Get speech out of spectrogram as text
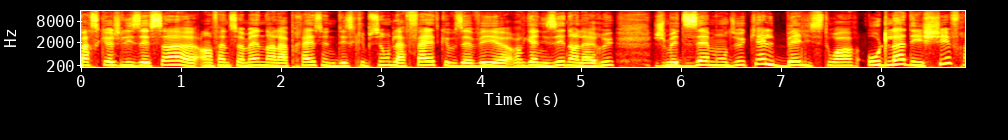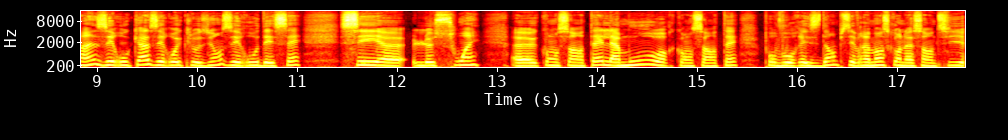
parce que je lisais ça euh, en fin de semaine dans la presse, une description de la fête que vous avez euh, organisée dans la rue. Je me disais, mon Dieu, quelle belle histoire. Au-delà des chiffres, hein, zéro cas, zéro éclosion, zéro décès, c'est euh, le soin qu'on sentait, l'amour qu'on sentait pour vos résidents. Puis c'est vraiment ce qu'on a senti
